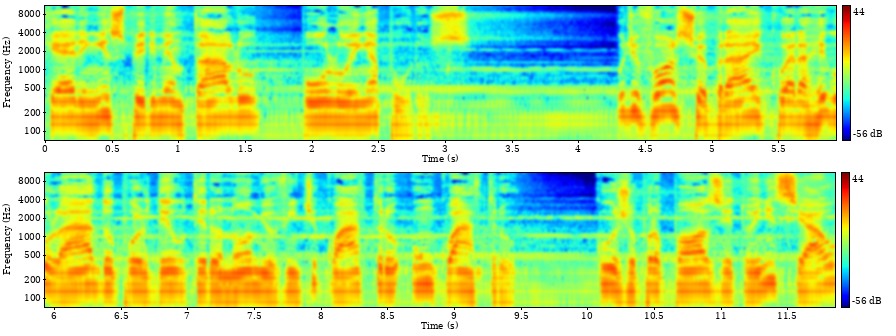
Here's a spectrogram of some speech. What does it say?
querem experimentá-lo, pô-lo em apuros. O divórcio hebraico era regulado por Deuteronômio 24, 1:4, cujo propósito inicial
